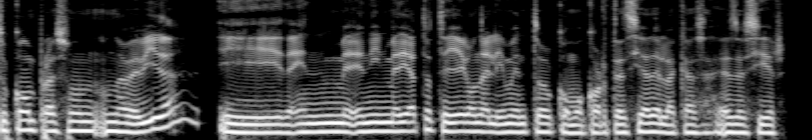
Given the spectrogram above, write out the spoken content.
tú compras una bebida y en, inmediato te llega un alimento como cortesía de la casa. Es decir,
